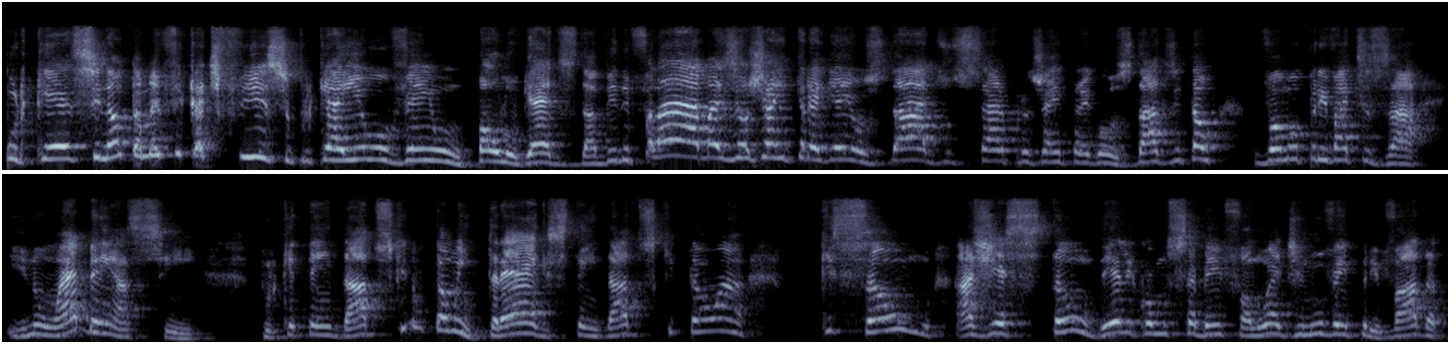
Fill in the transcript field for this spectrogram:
porque senão também fica difícil, porque aí eu venho um Paulo Guedes da vida e fala: ah, mas eu já entreguei os dados, o Serpro já entregou os dados, então vamos privatizar. E não é bem assim, porque tem dados que não estão entregues, tem dados que estão a, que são a gestão dele, como você bem falou, é de nuvem privada,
